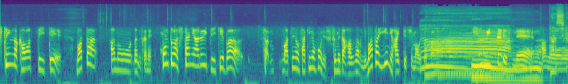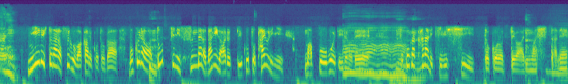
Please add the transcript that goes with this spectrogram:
視点が変わっていて、また、あのなんですかね、本当は下に歩いていけば、さ街の先の方に進めたはずなのに、また家に入ってしまうとか、あそうーいったですね、うんあの確かに見える人ならすぐ分かることが、僕らはうんどっちに進んだら何があるっていうことを頼りにマップを覚えているので。そこがかなり厳しいところではありましたね。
